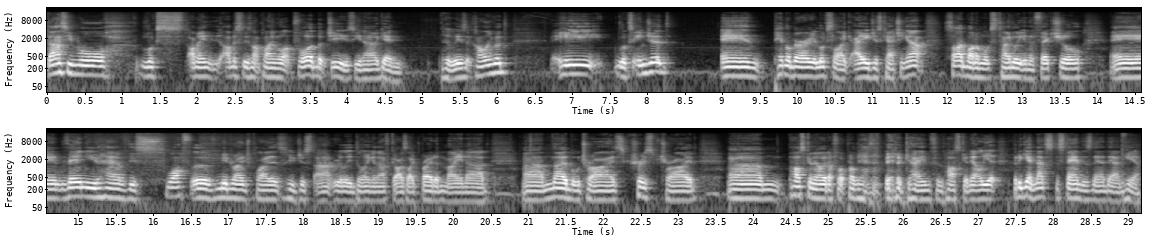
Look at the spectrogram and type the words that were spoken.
Darcy Moore looks. I mean, obviously he's not playing a lot forward, but geez, you know, again, who is at Collingwood? He looks injured, and Pendlebury looks like age is catching up. Sidebottom looks totally ineffectual. And then you have this swath of mid-range players who just aren't really doing enough. Guys like Brayden Maynard, um, Noble tries, Crisp tried. Um, Hoskin Elliott, I thought probably had a better game for Hoskin Elliott. But again, that's the standards now down here.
